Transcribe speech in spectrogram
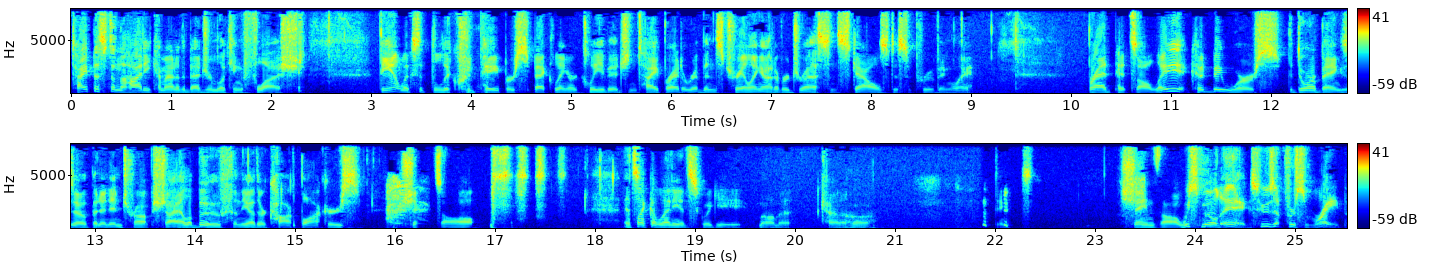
Typist and the hottie come out of the bedroom looking flushed. The aunt looks at the liquid paper speckling her cleavage and typewriter ribbons trailing out of her dress and scowls disapprovingly. Brad Pitt's all, lady, it could be worse. The door bangs open and in trump Shia LaBeouf and the other cock blockers. Shane's all. it's like a Lenny and Squiggy moment, kind of, huh? Shane's all, we smelled eggs. Who's up for some rape?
